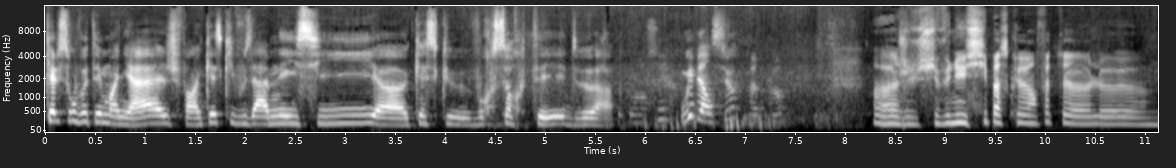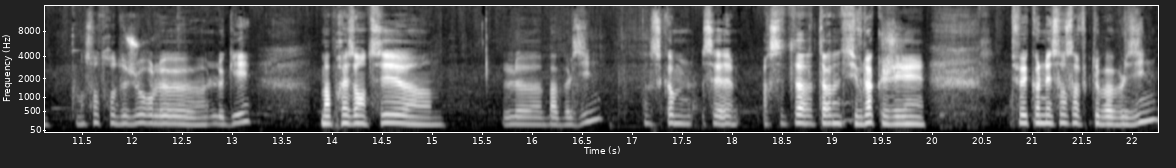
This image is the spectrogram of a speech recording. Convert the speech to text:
quels sont vos témoignages, enfin, qu'est-ce qui vous a amené ici, euh, qu'est-ce que vous ressortez de. Oui, bien sûr. Je suis venue ici parce que en fait, le, mon centre de jour, le, le Gué, m'a présenté le Babelzine. C'est comme c'est cette alternative-là que j'ai fait connaissance avec le Babelzine.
